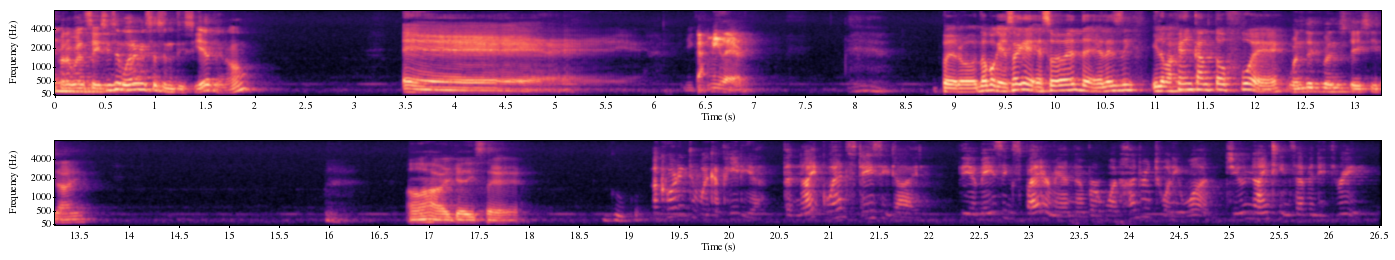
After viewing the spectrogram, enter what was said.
Es- Pero Gwen Stacy se muere en el 67, ¿no? Eh, you got me there. Pero no, porque yo sé que eso es de LSD. Y lo más que me encantó fue. When did Gwen Stacy die? Vamos a ver qué dice. According to Wikipedia, the night Gwen Stacy died, The Amazing Spider-Man number 121, June 1973.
